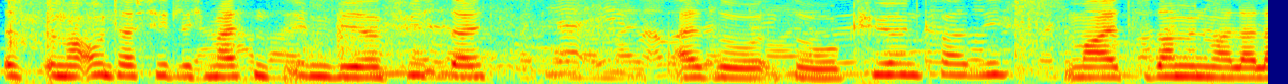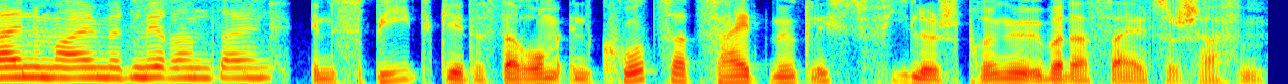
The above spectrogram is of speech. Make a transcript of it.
ist immer unterschiedlich. Meistens üben wir Freestyles, also so Küren quasi. Mal zusammen, mal alleine, mal mit mehreren Seilen. Im Speed geht es darum, in kurzer Zeit möglichst viele Sprünge über das Seil zu schaffen.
